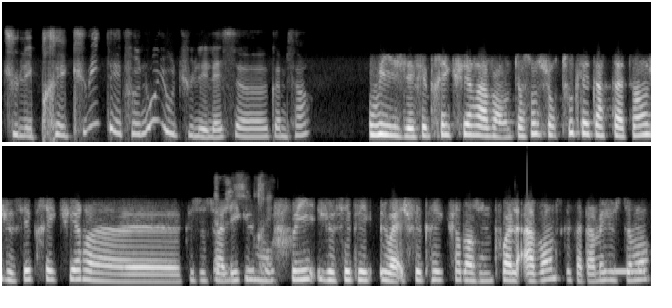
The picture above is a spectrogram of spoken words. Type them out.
Tu les pré-cuis tes fenouils ou tu les laisses euh, comme ça? Oui, je les fais pré-cuire avant. De toute façon, sur toutes les tartes tatin, je fais pré-cuire, euh, que ce soit légumes ou fruits, je fais, ouais, je fais pré-cuire dans une poêle avant, parce que ça permet justement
